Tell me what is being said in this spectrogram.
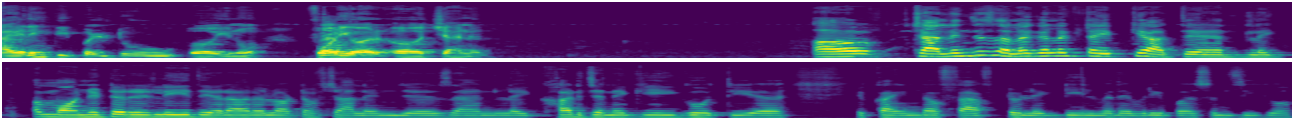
hiring people to uh, you know for your uh, channel. चैलेंजेस अलग अलग टाइप के आते हैं लाइक मॉनिटरली देयर आर अ लॉट ऑफ चैलेंजेस एंड लाइक हर जने की ईगो होती है यू काइंड ऑफ हैव टू लाइक डील विद एवरी पर्सन's ego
